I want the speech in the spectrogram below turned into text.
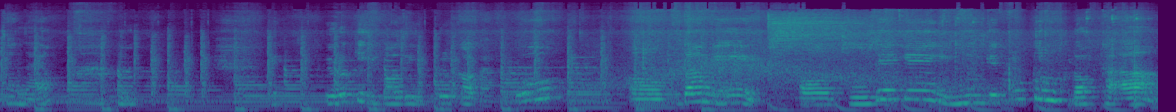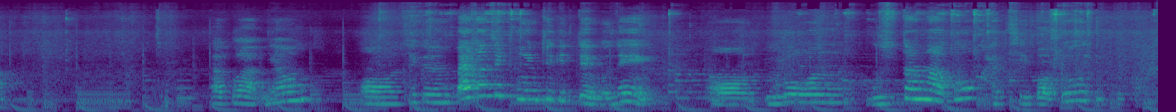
괜찮나요? 네, 이렇게 입어도 이쁠 것 같고 어, 그 다음에 어, 두세 개 입는 게 조금 그렇다 라고 하면 어, 지금 빨간색 포인트이기 때문에 어, 이런 무스탕하고 같이 입어도 이쁠 것 같아요.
